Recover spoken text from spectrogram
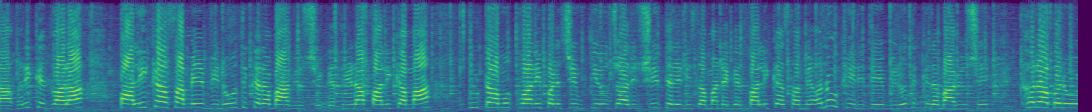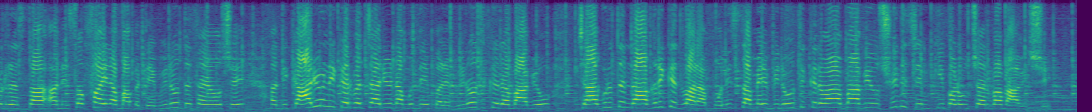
નાગરિક દ્વારા પાલિકા સામે વિરોધ કરવામાં આવ્યો છે. ગધેડા પાલિકામાં છૂટા મૂકવાની પણ ચીમકી ઉચ્ચારી છે. ત્યારે ડીસામાં નગરપાલિકા સામે અનોખી રીતે વિરોધ કરવામાં આવ્યો છે. ખરાબ રોડ, રસ્તા અને સફાઈના બાબતે વિરોધ થયો છે. અધિકારીઓ અને કર્મચારીઓના મુદ્દે પણ વિરોધ કરવામાં આવ્યો. જાગૃત નાગરિક દ્વારા પોલીસ સામે વિરોધ કરવામાં આવ્યો છે અને ચીમકી પણ ઉચ્ચારવામાં આવી છે.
